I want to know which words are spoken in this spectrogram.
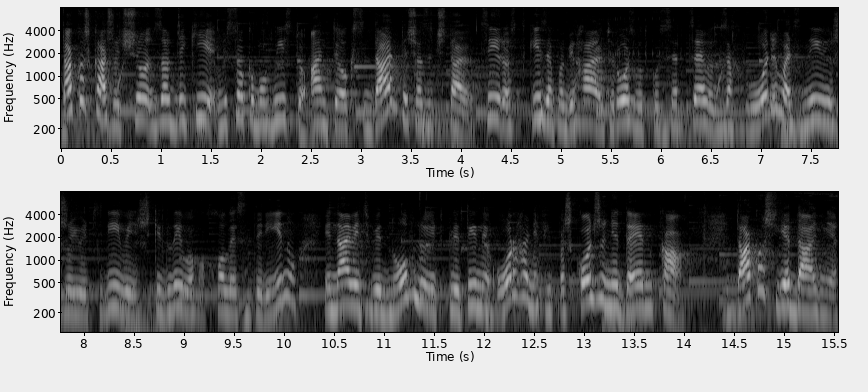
Також кажуть, що завдяки високому вмісту антиоксиданти, що зачитаю, ці ростки запобігають розвитку серцевих захворювань, знижують рівень шкідливого холестерину і навіть відновлюють клітини органів і пошкоджені ДНК. Також є дані,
